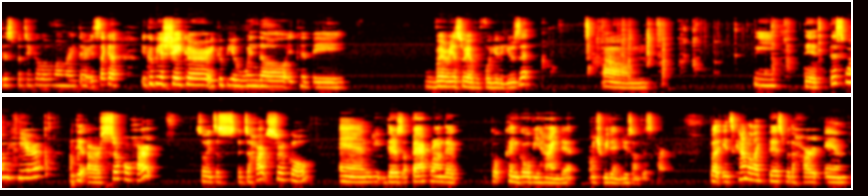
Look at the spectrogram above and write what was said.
this particular one right there. It's like a, it could be a shaker, it could be a window, it could be various way for you to use it. Um, we did this one here. We did our circle heart. So it's a it's a heart circle, and there's a background that go, can go behind it, which we didn't use on this card. But it's kind of like this with a heart, and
